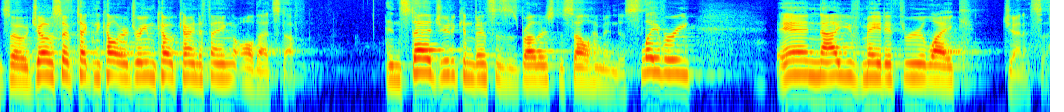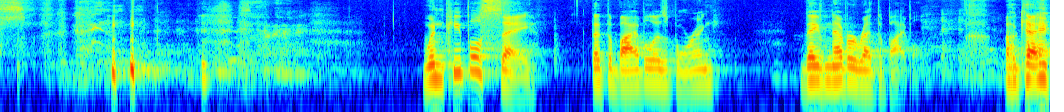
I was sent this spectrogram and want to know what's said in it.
So, Joseph, Technicolor Dreamcoat kind of thing, all that stuff. Instead, Judah convinces his brothers to sell him into slavery. And now you've made it through like Genesis. when people say that the Bible is boring, they've never read the Bible. okay?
